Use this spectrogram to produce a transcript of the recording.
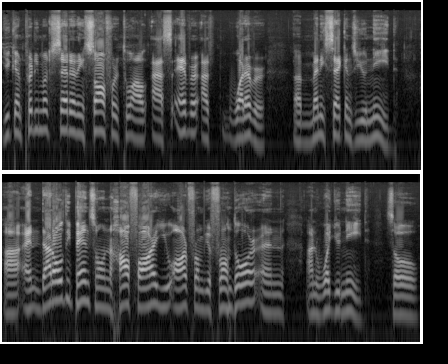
You can pretty much set it in software to as ever as whatever uh, many seconds you need. Uh, and that all depends on how far you are from your front door and and what you need so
